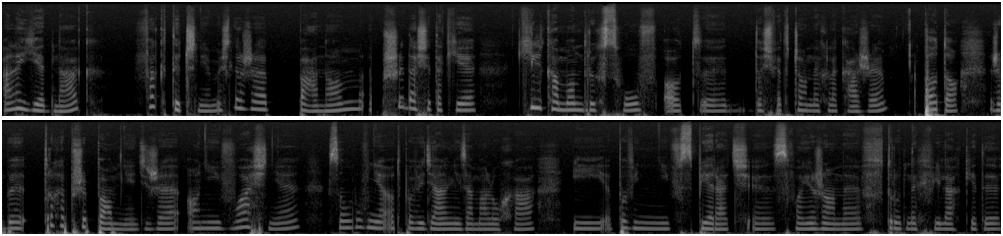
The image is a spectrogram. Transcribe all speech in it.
Ale jednak faktycznie myślę, że panom przyda się takie kilka mądrych słów od y, doświadczonych lekarzy, po to, żeby trochę przypomnieć, że oni właśnie są równie odpowiedzialni za malucha i powinni wspierać y, swoje żony w trudnych chwilach, kiedy,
